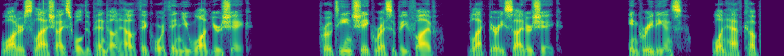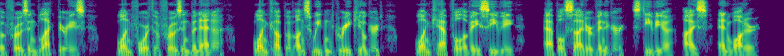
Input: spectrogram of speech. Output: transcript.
Water slash ice will depend on how thick or thin you want your shake. Protein shake recipe 5, blackberry cider shake. Ingredients, 1 2 cup of frozen blackberries, 1 4th of frozen banana, 1 cup of unsweetened Greek yogurt, 1 capful of ACV, apple cider vinegar, stevia, ice, and water.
